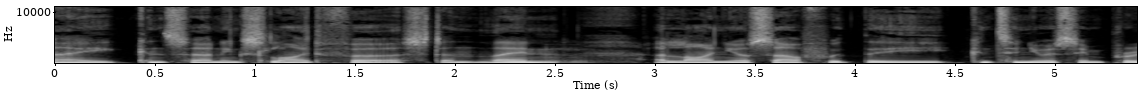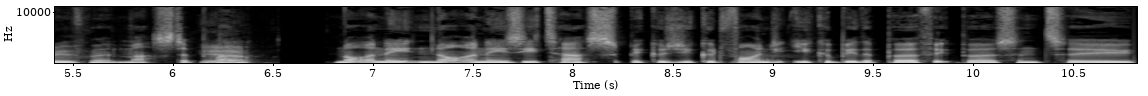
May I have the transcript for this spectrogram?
a concerning slide first and then Mm-hmm. align yourself with the continuous improvement master plan. Yeah. Not an e- not an easy task because you could find you could be the perfect person to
